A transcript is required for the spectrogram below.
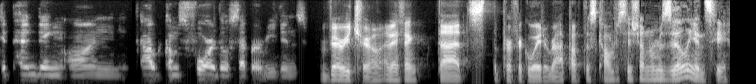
depending on outcomes for those separate regions. Very true. And I think that's the perfect way to wrap up this conversation on resiliency.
